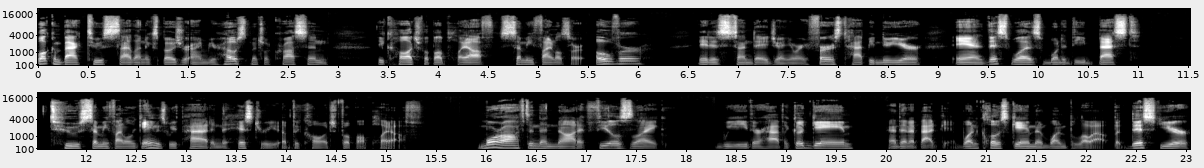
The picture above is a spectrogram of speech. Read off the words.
Welcome back to Sideline Exposure. I'm your host, Mitchell Crossan. The college football playoff semifinals are over. It is Sunday, January 1st. Happy New Year. And this was one of the best two semifinal games we've had in the history of the college football playoff. More often than not, it feels like we either have a good game and then a bad game, one close game and one blowout. But this year,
